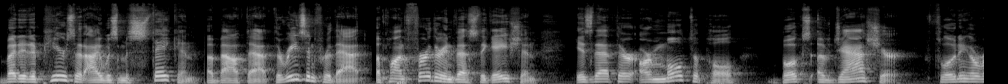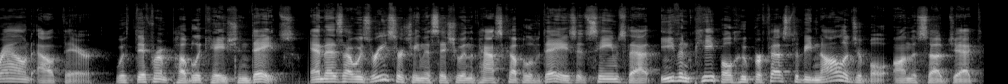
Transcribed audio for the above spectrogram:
but it appears that I was mistaken about that. The reason for that, upon further investigation, is that there are multiple books of Jasher floating around out there with different publication dates. And as I was researching this issue in the past couple of days, it seems that even people who profess to be knowledgeable on the subject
